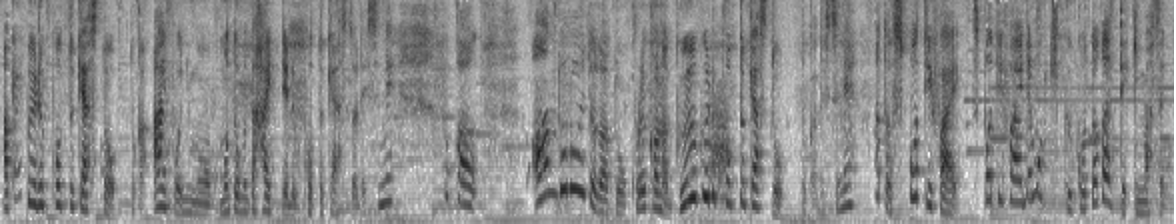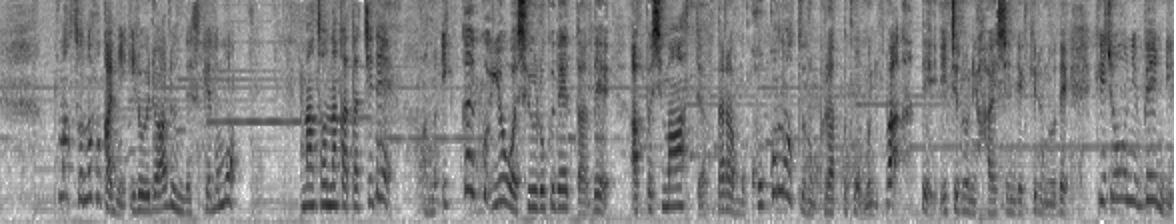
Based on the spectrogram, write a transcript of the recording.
Apple Podcast とか iPhone にももともと入っているポッドキャストですね。とか Android だとこれかな Google Podcast とかですね。あと Spotify Spotify でも聞くことができます。まあその他にいろいろあるんですけどもまあそんな形であの1回こう要は収録データでアップしますってやったらもう9つのプラットフォームにバーって一度に配信できるので非常に便利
